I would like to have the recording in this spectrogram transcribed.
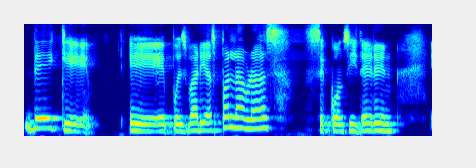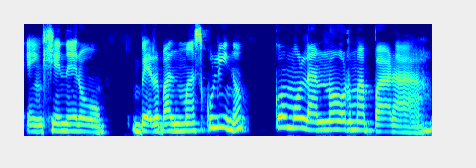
de que eh, pues varias palabras se consideren en género verbal masculino como la norma para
